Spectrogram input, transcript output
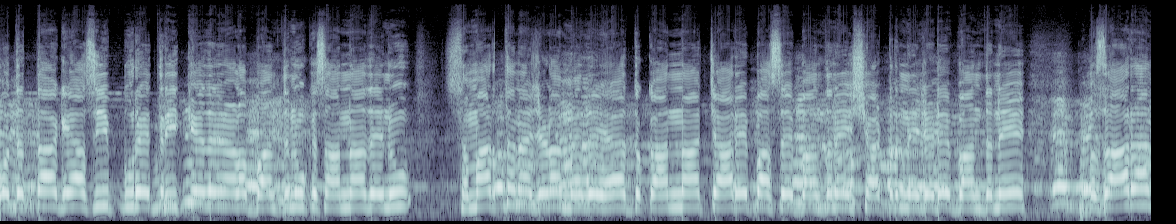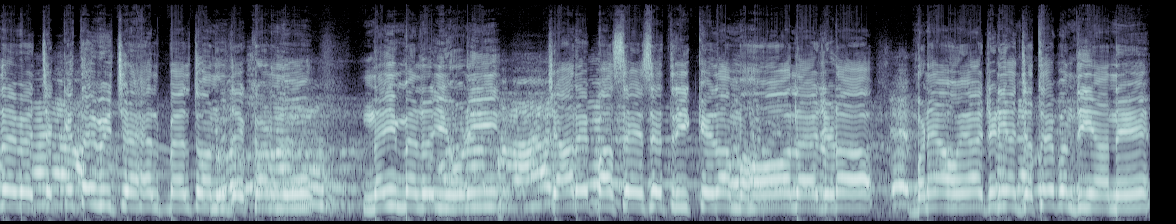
ਉਹ ਦਿੱਤਾ ਗਿਆ ਸੀ। ਪੂਰੇ ਤਰੀਕੇ ਦੇ ਨਾਲ ਬੰਦ ਨੂੰ, ਕਿਸਾਨਾਂ ਦੇ ਨੂੰ ਸਮਰਥਨ ਹੈ ਜਿਹੜਾ ਮਿਲ ਰਿਹਾ। ਦੁਕਾਨਾਂ ਚਾਰੇ ਪਾਸੇ ਬੰਦ ਨੇ, ਸ਼ਟਰ ਨੇ ਜਿਹੜੇ ਬੰਦ ਨੇ ਬਾਜ਼ਾਰਾਂ ਦੇ ਵਿੱਚ ਕਿਤੇ ਵੀ ਚਹਿਲ ਪਹਿਲ ਤੁਹਾਨੂੰ ਦੇਖਣ ਨੂੰ ਨਹੀਂ ਮਿਲ ਰਹੀ ਹੋਣੀ। ਚਾਰੇ ਪਾਸੇ ਇਸੇ ਤਰੀਕੇ ਦਾ ਮਾਹੌਲ ਹੈ ਜਿਹੜਾ ਬਣਿਆ ਹੋਇਆ, ਜਿਹੜੀਆਂ ਜਥੇਬੰਦੀਆਂ ਨੇ।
